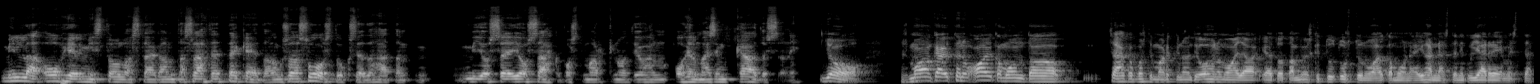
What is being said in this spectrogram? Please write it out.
millä ohjelmistolla sitä kannattaisi lähteä tekemään, tai onko sulla suosituksia tähän, että jos ei ole sähköpostimarkkinointiohjelma esimerkiksi käytössä? Niin... Joo, siis mä oon käyttänyt aika montaa sähköpostimarkkinointiohjelmaa ja, ja tota, myöskin tutustunut aika moneen ihan näistä niin kuin järeimmistä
